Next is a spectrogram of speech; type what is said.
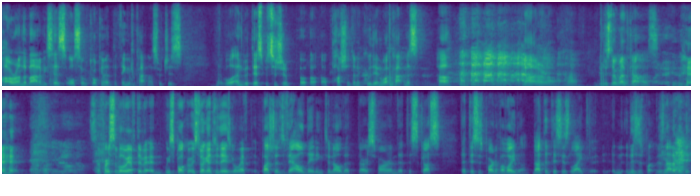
um, on the bottom, he says also, talking about the thing of Katnus, which is, We'll end with this, but such a, a, a pashat and a kuda and what katnas. Huh? no, no, no, no. Just talking about katnas. That's something we don't know. So first of all, we have to. Uh, we spoke. We spoke about two days ago. We have to, pasha. It's validating to know that there are svarim that discuss that this is part of avoida. Not that this is like this is there's not a bit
